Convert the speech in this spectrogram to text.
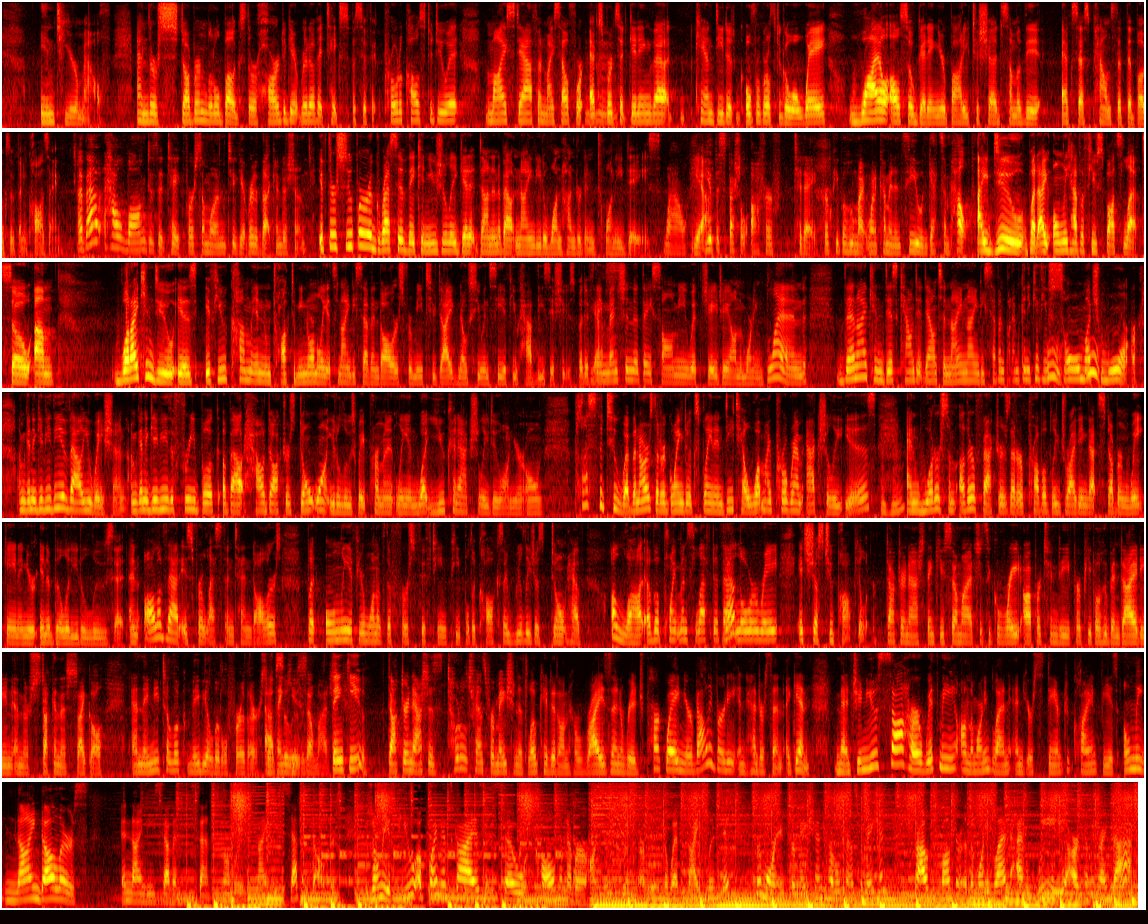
into your mouth. And they're stubborn little bugs. They're hard to get rid of. It takes specific protocols to do it. My staff and myself were mm -hmm. experts at getting that candida overgrowth to go away while also getting your body to shed some of the excess pounds that the bugs have been causing. About how long does it take for someone to get rid of that condition? If they're super aggressive, they can usually get it done in about 90 to 120 days. Wow. Yeah. You have a special offer today for people who might want to come in and see you and get some help. I do, but I only have a few spots left. So um, what I can do is if you come in and talk to me, normally it's $97 for me to diagnose you and see if you have these issues. But if they mention that they saw me with JJ on the morning blend, then I can discount it down to 997, but I'm gonna give you so much more. I'm gonna give you the evaluation. I'm gonna give you the free book about how doctors don't want you to lose weight permanently and what you can actually do on your own. Plus the two webinars that are going to explain in detail what my program actually is mm-hmm. and what are some other factors that are probably driving that stubborn weight gain and your inability to lose it. And all of that is for less than $10, but only if you're one of the first 15 people to call because I really just don't have a lot of appointments left at that Yep. lower rate. It's just too popular. Dr. Nash, thank you so much. It's a great opportunity for people who've been dieting and they're stuck in this cycle and they need to look maybe a little further. So Absolutely. thank you so much. Thank you. Dr. Nash's Total Transformation is located on Horizon Ridge Parkway near Valley Verde in Henderson. Again, mention you saw her with me on the Morning Blend and your standard client fee is only $9.97. Normally it's $97. There's only a few appointments, guys, so call the number on your screen or visit the website listed for more information. Total Transformation, proud sponsor of the Morning Blend, and we are coming right back.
